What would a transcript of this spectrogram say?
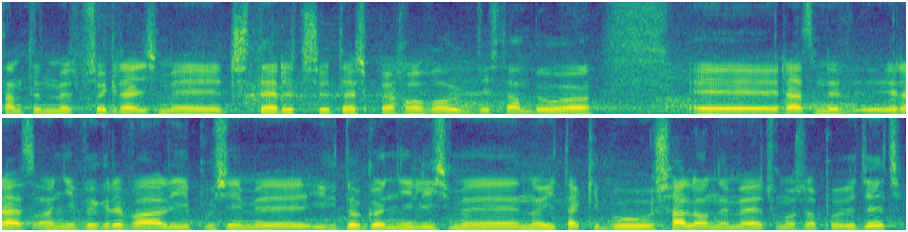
tamten mecz przegraliśmy 4-3 też pechowo, gdzieś tam było, e, raz, my, raz oni wygrywali, później my ich dogoniliśmy, no i taki był szalony mecz, można powiedzieć.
